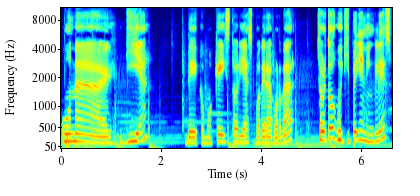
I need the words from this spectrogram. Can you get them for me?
una guía de como qué historias poder abordar. Sobre todo Wikipedia en inglés.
